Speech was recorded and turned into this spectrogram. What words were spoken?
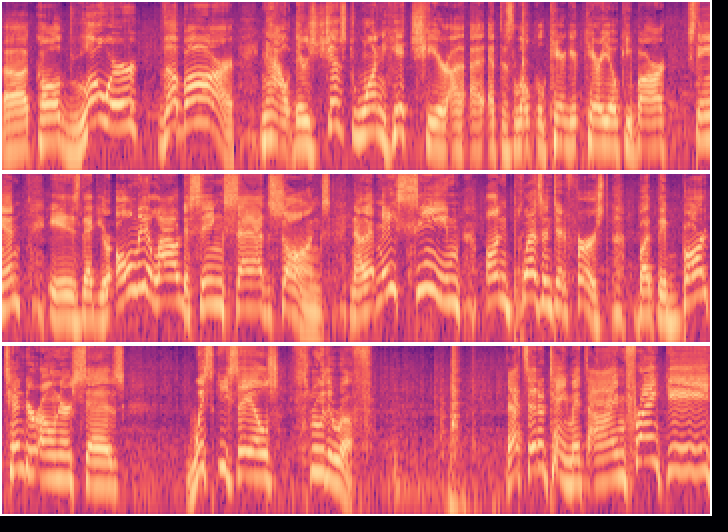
uh, called Lower the Bar. Now, there's just one hitch here uh, uh, at this local kara- karaoke bar, Stan, is that you're only allowed to sing sad songs. Now, that may seem unpleasant at first, but the bartender owner says whiskey sales through the roof. That's entertainment. I'm Frankie.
